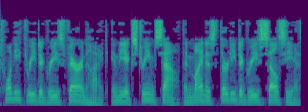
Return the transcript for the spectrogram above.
23 degrees Fahrenheit in the extreme south and minus 30 degrees Celsius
